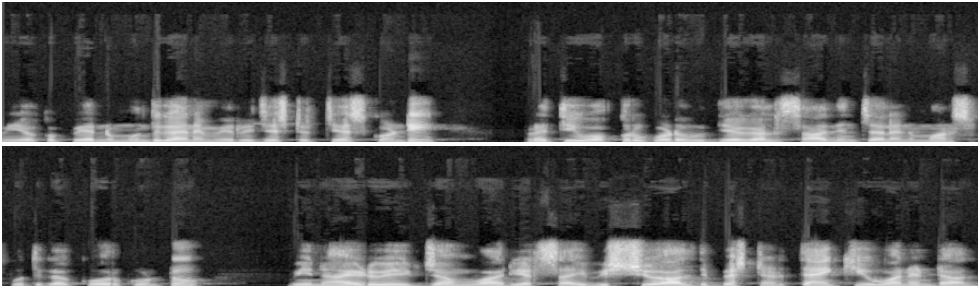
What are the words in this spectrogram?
మీ యొక్క పేరును ముందుగానే మీరు రిజిస్టర్ చేసుకోండి. ప్రతి ఒక్కరు కూడా ఉద్యోగాలు సాధించాలని మనస్ఫూర్తిగా కోరుకుంటూ మీ Naidu exam warriors I wish you all the best and thank you one and all.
